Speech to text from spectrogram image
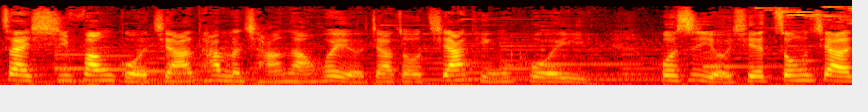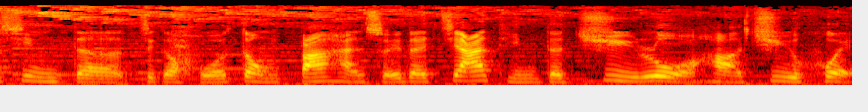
在西方国家，他们常常会有叫做家庭会议。或是有些宗教性的这个活动，包含所谓的家庭的聚落哈聚会，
